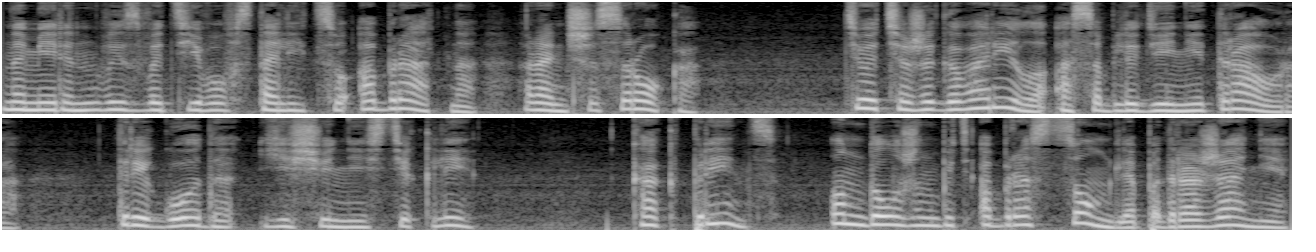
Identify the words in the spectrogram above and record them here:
намерен вызвать его в столицу обратно, раньше срока. Тетя же говорила о соблюдении траура. Три года еще не истекли. Как принц, он должен быть образцом для подражания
